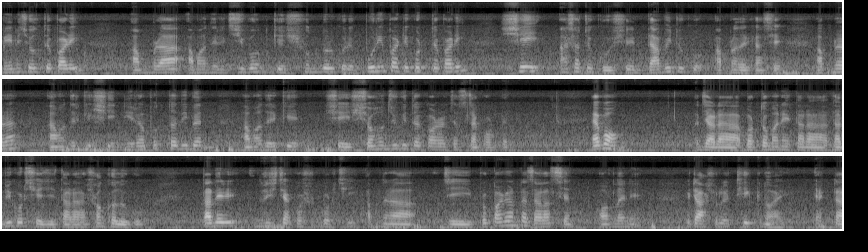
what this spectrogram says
মেনে চলতে পারি, আমরা আমাদের জীবনকে সুন্দর করে পরিপাটি করতে পারি, সেই আশাটুকু, সেই দাবিটুকু আপনাদের কাছে। আপনারা আমাদেরকে সেই নিরাপত্তা দিবেন, আমাদেরকে সেই সহযোগিতা করার চেষ্টা করবেন। এবং যারা বর্তমানে তারা দাবি করছে যে তারা সংখ্যালঘু তাদের দৃষ্টি আকর্ষণ করছি। আপনারা যে প্রোপাগান্ডা চালাচ্ছেন অনলাইনে, এটা আসলে ঠিক নয়। একটা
